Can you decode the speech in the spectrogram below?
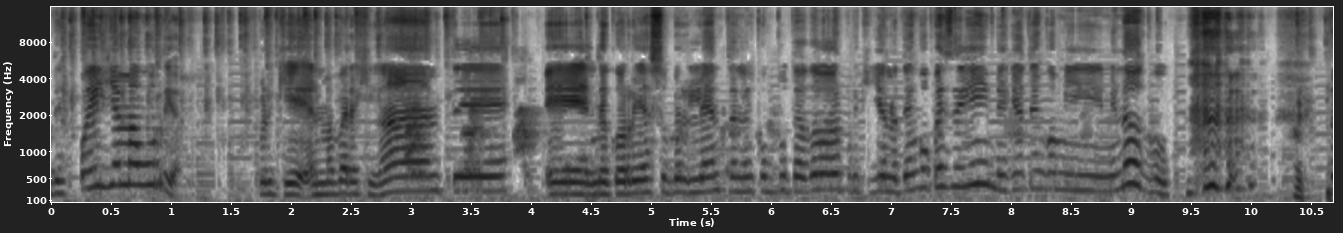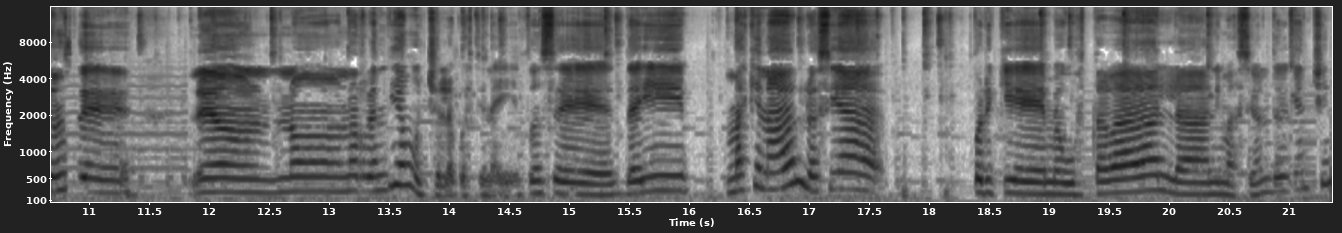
Después ya me aburrió. Porque el mapa era gigante, eh, me corría súper lento en el computador, porque yo no tengo PC gamer, yo tengo mi, mi notebook. Entonces, no, no, no rendía mucho la cuestión ahí. Entonces, de ahí, más que nada, lo hacía porque me gustaba la animación de Genshin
